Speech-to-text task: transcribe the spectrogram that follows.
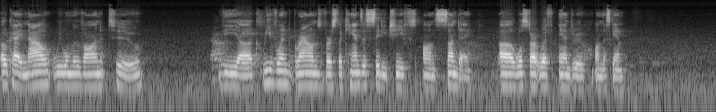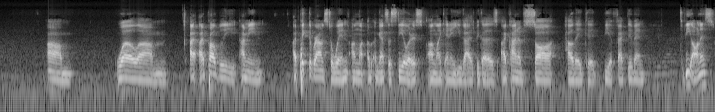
Okay, now we will move on to the uh, Cleveland Browns versus the Kansas City Chiefs on Sunday. Uh, we'll start with Andrew on this game. Um, well, um, I, I probably, I mean, I picked the Browns to win unlike, against the Steelers, unlike any of you guys, because I kind of saw how they could be effective. And to be honest,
